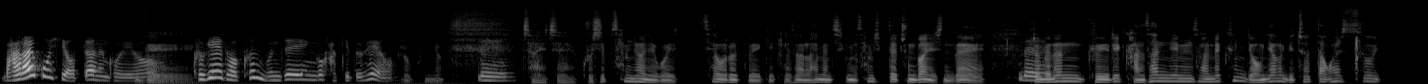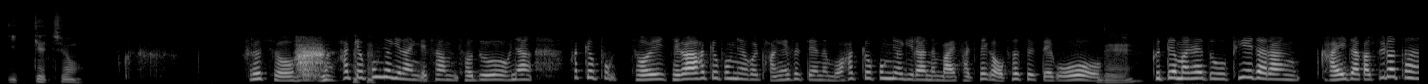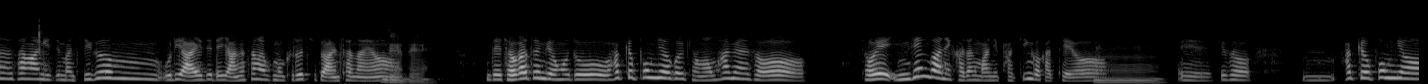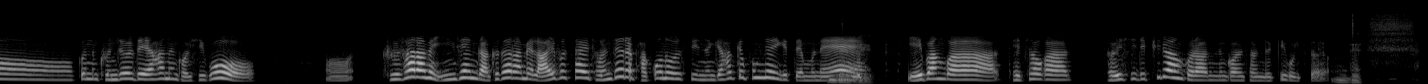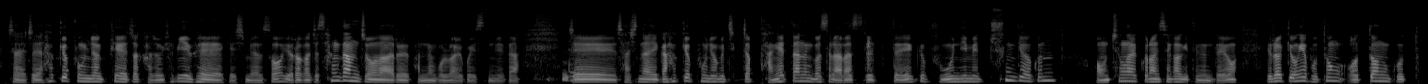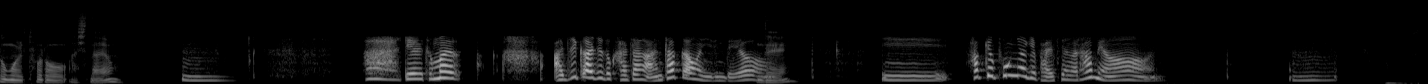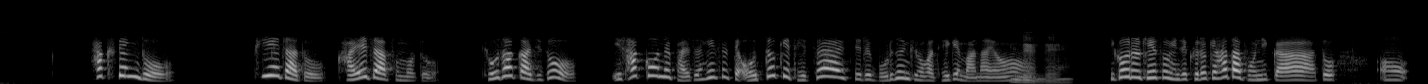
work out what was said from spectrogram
말할 곳이 없다는 거예요. 네. 그게 더 큰 문제인 것 같기도 해요. 그렇군요. 네. 자, 이제 93년이고 세월을 또 이렇게 계산을 하면 지금 30대 중반이신데 네. 그러면은 그 일이 간사님 삶에 큰 영향을 미쳤다고 할 수 있겠죠. 그렇죠. 학교 폭력이라는 게 참 저도 그냥 학교 폭 저희 제가 학교 폭력을 당했을 때는 뭐 학교 폭력이라는 말 자체가 없었을 때고 네. 그때만 해도 피해자랑 가해자가 뚜렷한 상황이지만 지금 우리 아이들의 양상을 보면 그렇지도 않잖아요. 네, 네. 근데 저 같은 경우도 학교 폭력을 경험하면서 저의 인생관이 가장 많이 바뀐 것 같아요. 음. 예, 그래서 음, 학교 폭력은 근절돼야 하는 것이고 어, 그 사람의 인생관, 그 사람의 라이프 스타일 전체를 바꿔놓을 수 있는 게 학교 폭력이기 때문에 네. 예방과 대처가 절실히 필요한 거라는 건 저는 느끼고 있어요. 네. 자, 이제 학교 폭력 피해자 가족 협의회에 계시면서 여러 가지 상담 전화를 받는 걸로 알고 있습니다. 네. 이제 자신 아이가 학교 폭력을 직접 당했다는 것을 알았을 때 그 부모님의 충격은 엄청날 거란 생각이 드는데요. 이럴 경우에 보통 어떤 고통을 토로하시나요? 음, 아, 이게 정말 아직까지도 가장 안타까운 일인데요. 네. 이 학교 폭력이 발생을 하면 음, 학생도 피해자도 가해자 부모도 교사까지도 이 사건을 발생했을 때 어떻게 대처해야 할지를 모르는 경우가 되게 많아요. 네네. 네. 이거를 계속 이제 그렇게 하다 보니까 또 어,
